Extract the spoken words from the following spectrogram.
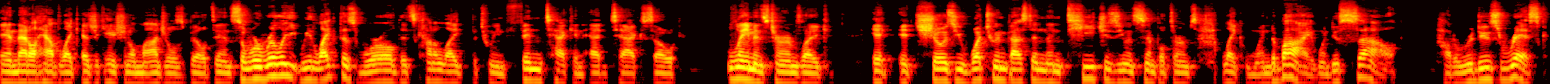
And that'll have like educational modules built in. So we're really we like this world. It's kind of like between fintech and edtech. So layman's terms, like it it shows you what to invest in, then teaches you in simple terms like when to buy, when to sell, how to reduce risk,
